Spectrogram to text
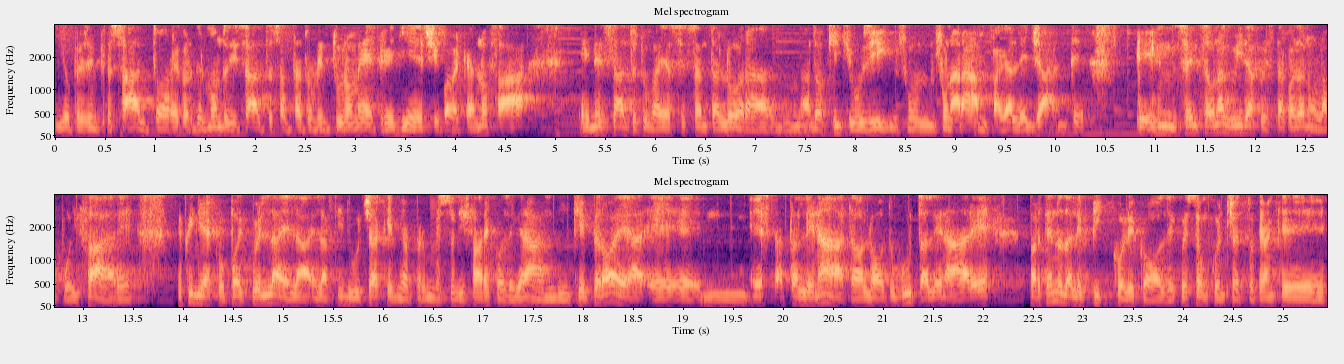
Io per esempio salto, record del mondo di salto ho saltato 21 metri e 10 qualche anno fa e nel salto tu vai a 60 all'ora ad occhi chiusi su, un, su una rampa galleggiante e senza una guida questa cosa non la puoi fare. E quindi ecco poi quella è la, è la fiducia che mi ha permesso di fare cose grandi che però è, è, è, stata allenata l'ho dovuta allenare partendo dalle piccole cose. Questo è un concetto che anche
